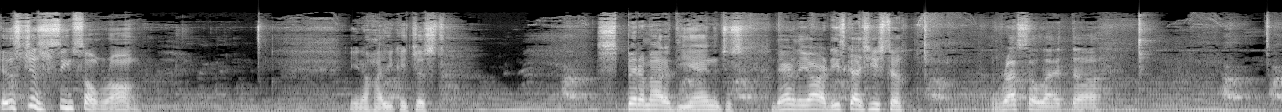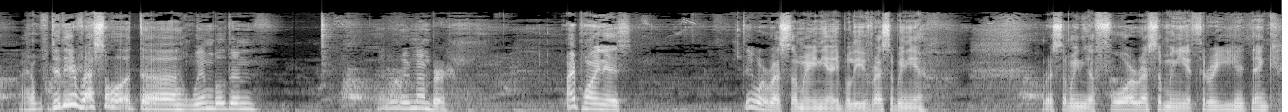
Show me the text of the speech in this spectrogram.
it just seems so wrong. You know, how you could just spit them out at the end and just, there they are. These guys used to wrestle at the, I don't, did they wrestle at the Wimbledon? I don't remember. My point is, they were WrestleMania, I believe, WrestleMania, WrestleMania 4, WrestleMania 3, I think.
